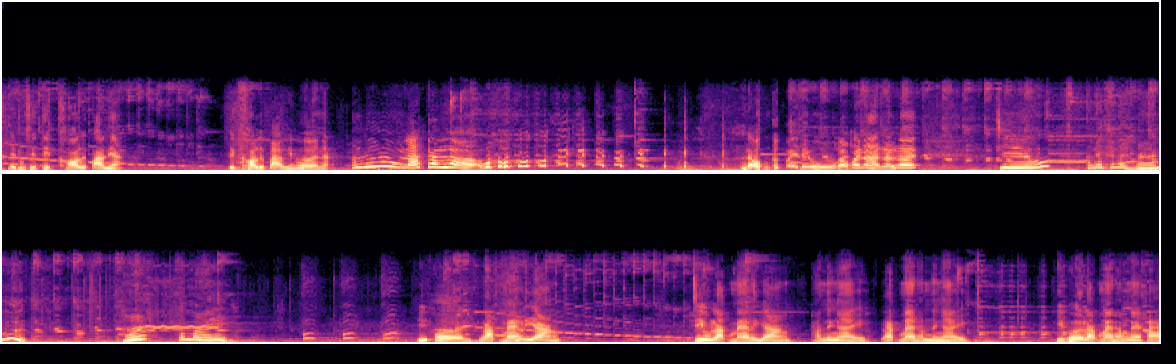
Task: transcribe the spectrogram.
เดี๋ยวดูซิติดคอหรือเปล่าเนี่ย ติดคอหรือเปล่าพี่เพลินอะอ้าวรักกันเหรอดองก็ไปในหูเขาขนาดนั้นเลย จิ๋วอะไรขนาดนั้นฮะทำไม พี่เพลินรักแม่หรือยังจิ๋วรักแม่หรือยังทำยังไง รักแม่ทำยังไง พี่เพลินรักแม่ทำไงคะ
